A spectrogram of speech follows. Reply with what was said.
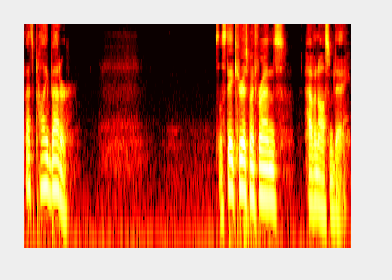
that's probably better. So stay curious, my friends. Have an awesome day.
